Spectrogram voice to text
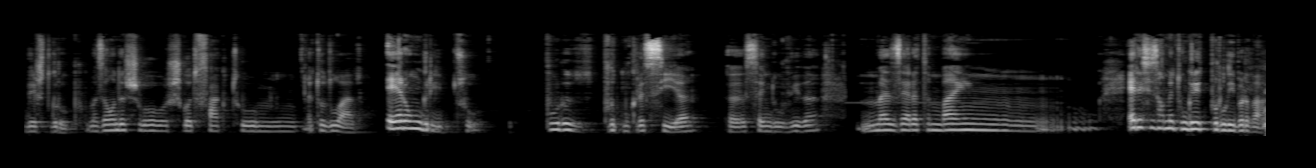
deste grupo. Mas a onda chegou, chegou de facto hum, a todo lado. Era um grito por, por democracia, uh, sem dúvida, mas era também. Era essencialmente um grito por liberdade.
